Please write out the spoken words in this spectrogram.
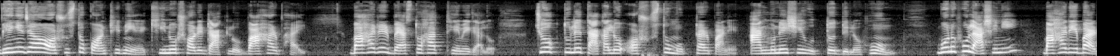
ভেঙে যাওয়া অসুস্থ কণ্ঠে নিয়ে ক্ষীণ স্বরে ডাকলো, বাহার ভাই। বাহারের ব্যস্ত হাত থেমে গেল। চোখ তুলে তাকালো অসুস্থ মুখটার পানে। আনমনে সে উত্তর দিল, হুম। বনফুল আসেনি। বাহার এবার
